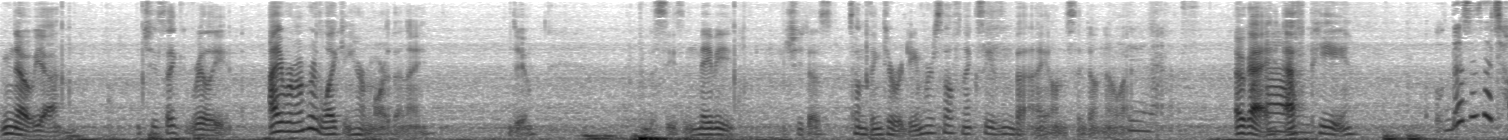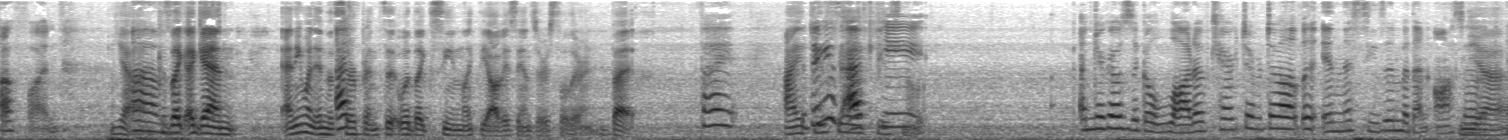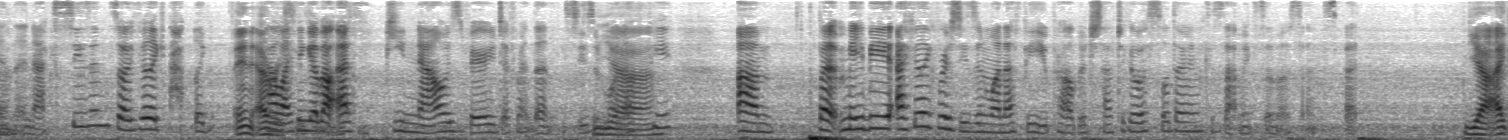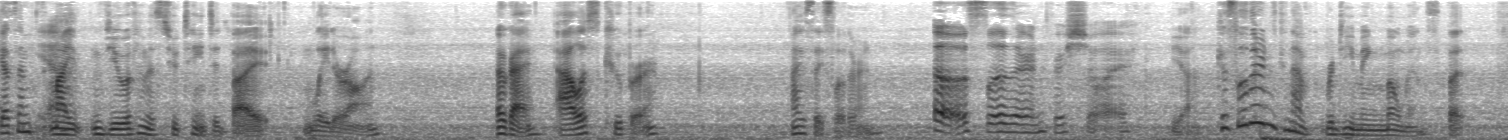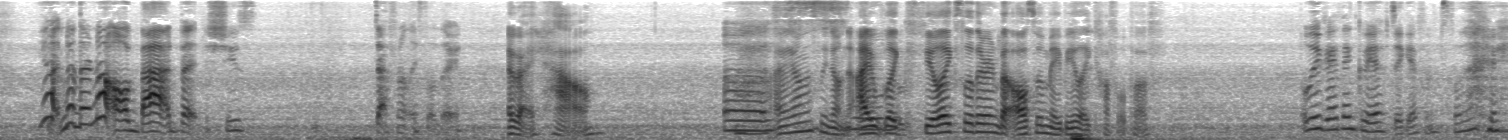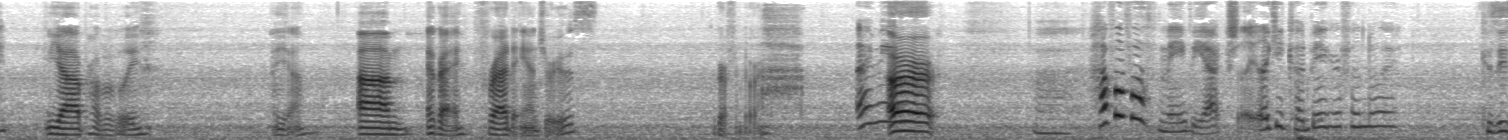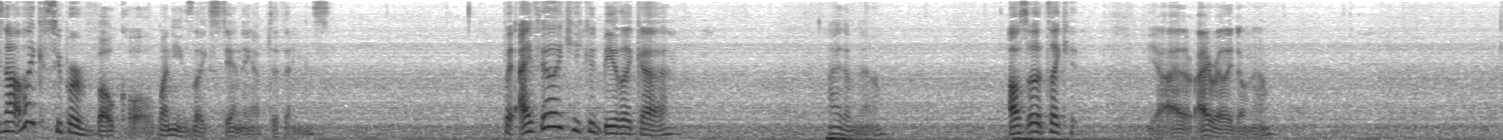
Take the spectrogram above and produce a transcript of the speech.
No, yeah. She's like really I remember liking her more than I do this season. Maybe she does something to redeem herself next season, but I honestly don't know what. Okay, Um, FP. This is a tough one. Yeah, because um, like again, anyone in the F- Serpents, it would like seem like the obvious answer is Slytherin, but But I the thing is, like FP undergoes like a lot of character development in this season, but then also Yeah. in the next season. So I feel like like how I think about. FP now is very different than season Yeah. one FP. Um, but maybe I feel like for season one FP, you probably just have to go with Slytherin because that makes the most sense. But Yeah, I guess I'm Yeah. my view of him is too tainted by later on. Okay, Alice Cooper. I say Slytherin. oh, Slytherin for sure. Yeah, because Slytherins can have redeeming moments, but Yeah, no, they're not all bad, but she's definitely Slytherin. okay, how? Uh, I honestly don't know. I like feel like Slytherin, but also maybe like Hufflepuff. Luke. I think we have to give him Slytherin. Yeah, probably. Yeah. Um. Okay, Fred Andrews. Gryffindor. I mean, Or. Hufflepuff maybe actually. Like he could be a Gryffindor. Because he's not like super vocal when he's like standing up to things. But I feel like he could be like a. I don't know. Also, it's like. Yeah, I, I really don't know.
